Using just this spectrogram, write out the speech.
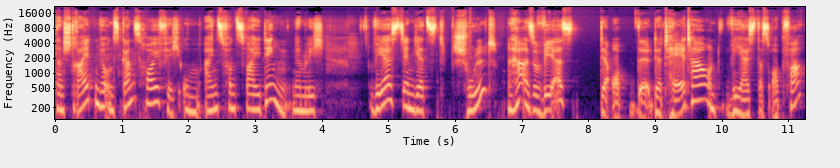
dann streiten wir uns ganz häufig um eins von zwei Dingen, nämlich wer ist denn jetzt schuld? Also wer ist der, der, der Täter und wer ist das Opfer?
